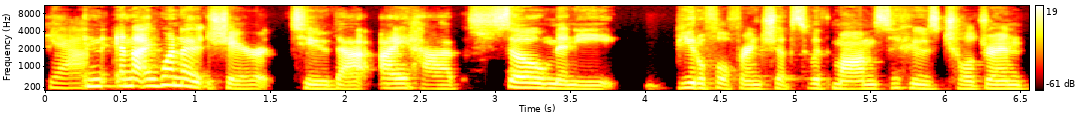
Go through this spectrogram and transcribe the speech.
Yeah. And, and I want to share too that I have so many beautiful friendships with moms whose children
